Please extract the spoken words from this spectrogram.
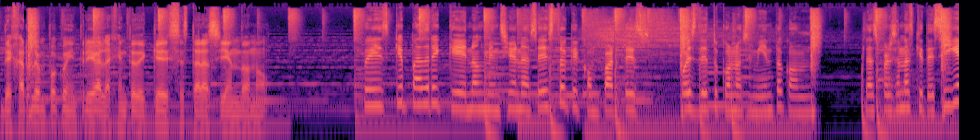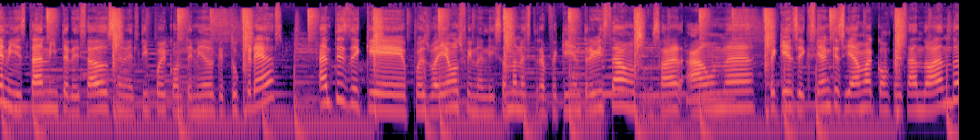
dejarle un poco de intriga a la gente de qué se estará haciendo, ¿no? Pues qué padre que nos mencionas esto, que compartes pues de tu conocimiento con las personas que te siguen y están interesados en el tipo de contenido que tú creas. Antes de que pues vayamos finalizando nuestra pequeña entrevista, vamos a pasar a una pequeña sección que se llama Confesando Ando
